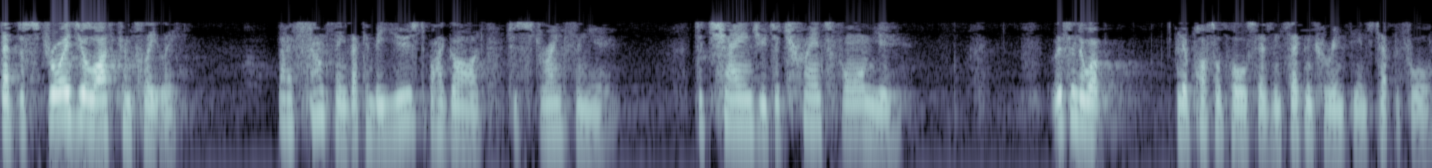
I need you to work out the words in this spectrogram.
that destroys your life completely, but as something that can be used by God to strengthen you, to change you, to transform you. Listen to what the apostle Paul says in 2 Corinthians chapter 4.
